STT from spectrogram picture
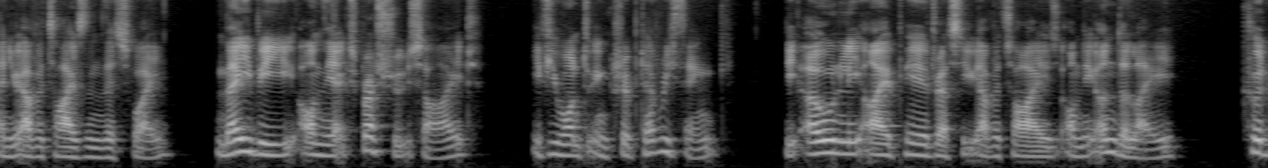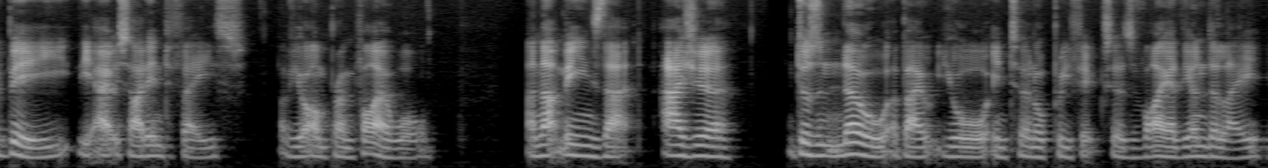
and you advertise them this way, maybe on the ExpressRoute side, if you want to encrypt everything, the only IP address that you advertise on the underlay could be the outside interface of your on-prem firewall. And that means that Azure doesn't know about your internal prefixes via the underlay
